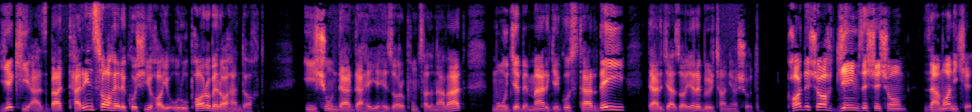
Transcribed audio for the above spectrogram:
یکی از بدترین ساهر کشی های اروپا رو به راه انداخت. ایشون در دهه 1590 موجب مرگ گسترده‌ای در جزایر بریتانیا شد. پادشاه جیمز ششم زمانی که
